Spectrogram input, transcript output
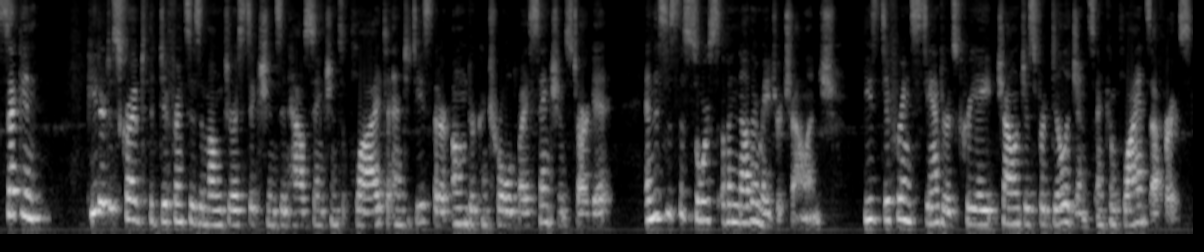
Second, Peter described the differences among jurisdictions in how sanctions apply to entities that are owned or controlled by a sanctions target, and this is the source of another major challenge. These differing standards create challenges for diligence and compliance efforts,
